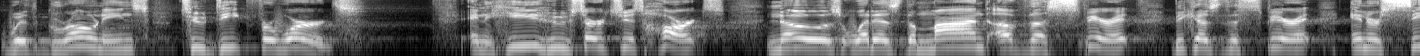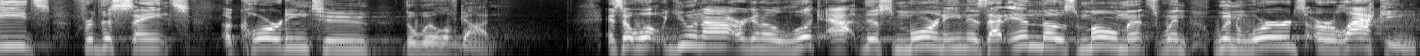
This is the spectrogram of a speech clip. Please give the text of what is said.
with groanings too deep for words. And He who searches hearts knows what is the mind of the Spirit because the Spirit intercedes for the saints according to the will of God. And so, what you and I are going to look at this morning is that in those moments when, when words are lacking,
